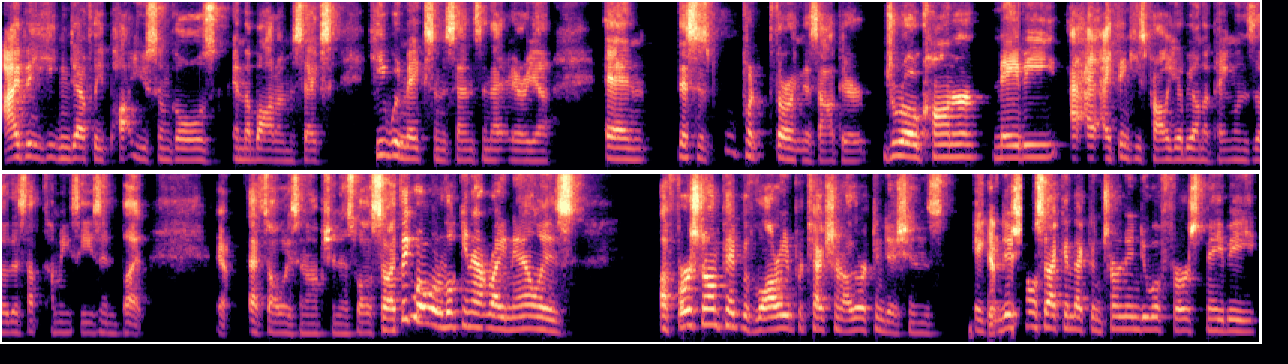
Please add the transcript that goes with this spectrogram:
I think he can definitely pot you some goals in the bottom six. He would make some sense in that area. And this is put throwing this out there. Drew O'Connor, maybe. I, I think he's probably going to be on the Penguins though this upcoming season, but yeah, that's always an option as well. So I think what we're looking at right now is a first round pick with lottery protection, other conditions, a yep. conditional second that can turn into a first, maybe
